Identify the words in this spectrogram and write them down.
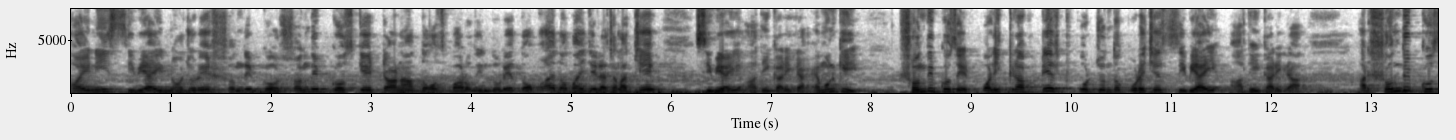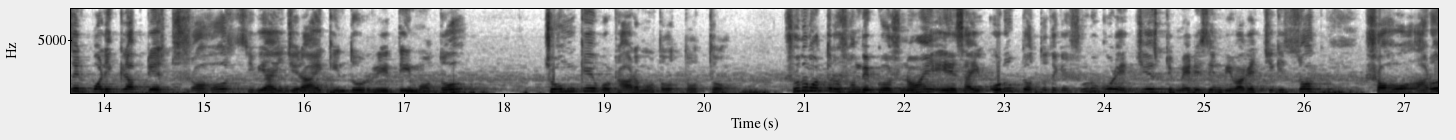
হয়নি সিবিআই নজরে সন্দীপ ঘোষ। সন্দীপ ঘোষকে টানা দশ বারো দিন ধরে দফায় দফায় জেরা চালাচ্ছে সিবিআই আধিকারিকরা। এমনকি সন্দীপ ঘোষের পলিগ্রাফ টেস্ট পর্যন্ত করেছে সিবিআই আধিকারিকরা। আর সন্দীপ ঘোষের পলিগ্রাফ টেস্ট সহ সিবিআই জেরায় কিন্তু রীতিমতো চমকে ওঠার মতো তথ্য। শুধুমাত্র সন্দীপ ঘোষ নয়, এএসআই অরূপ দত্ত থেকে শুরু করে চেস্ট মেডিসিন বিভাগের চিকিৎসক সহ আরও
